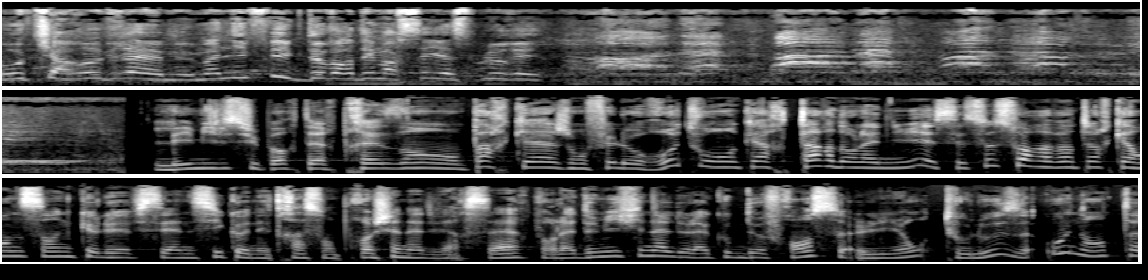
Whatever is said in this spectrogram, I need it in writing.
Aucun regret, mais magnifique de voir des Marseillais pleurer. On est, on est, Les 1000 supporters présents en parcage ont fait le retour en quart tard dans la nuit et c'est ce soir à 20h45 que le FC Annecy connaîtra son prochain adversaire pour la demi-finale de la Coupe de France, Lyon, Toulouse ou Nantes.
